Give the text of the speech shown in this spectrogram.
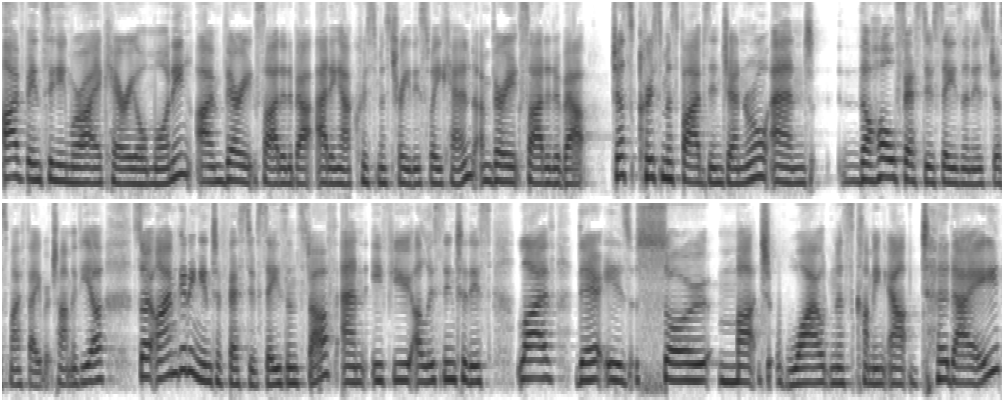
I've been singing Mariah Carey all morning. I'm very excited about adding our Christmas tree this weekend. I'm very excited about just Christmas vibes in general and the whole festive season is just my favorite time of year. So I'm getting into festive season stuff. And if you are listening to this live, there is so much wildness coming out today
